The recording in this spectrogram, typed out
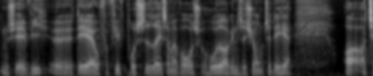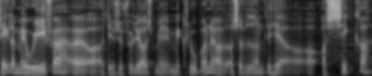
nu siger jeg vi, øh, det er jo fra FIFPROs side af, som er vores hovedorganisation til det her, og, og taler med UEFA, øh, og, og det er jo selvfølgelig også med, med klubberne og, og så videre om det her, og, og sikre,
